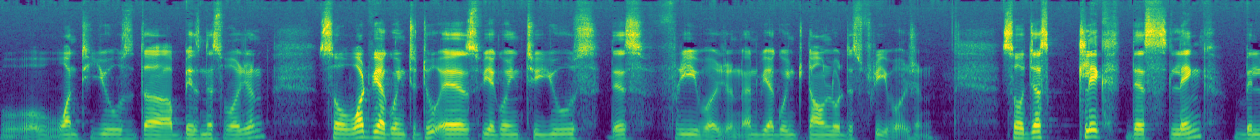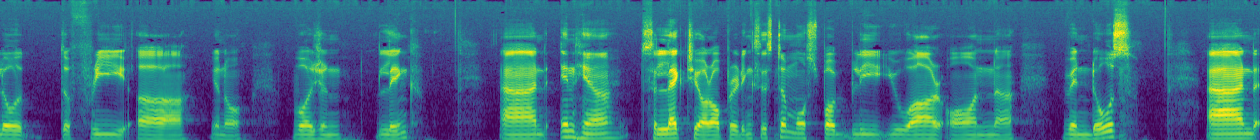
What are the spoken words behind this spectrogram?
want to use the business version. So what we are going to do is we are going to use this free version and we are going to download this free version. So just click this link below the free uh, you know version link. And in here select your operating system. Most probably you are on uh, Windows. And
